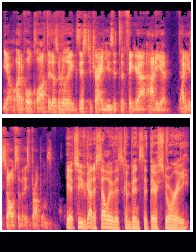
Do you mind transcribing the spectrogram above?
you know, out of whole cloth that doesn't really exist to try and use it to figure out how do you, how do you solve some of these problems? Yeah. So you've got a seller that's convinced that their story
